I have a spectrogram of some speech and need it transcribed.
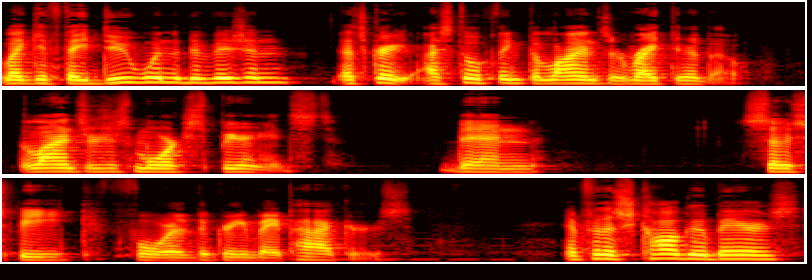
Like, if they do win the division, that's great. I still think the Lions are right there, though. The Lions are just more experienced than, so speak, for the Green Bay Packers. And for the Chicago Bears,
